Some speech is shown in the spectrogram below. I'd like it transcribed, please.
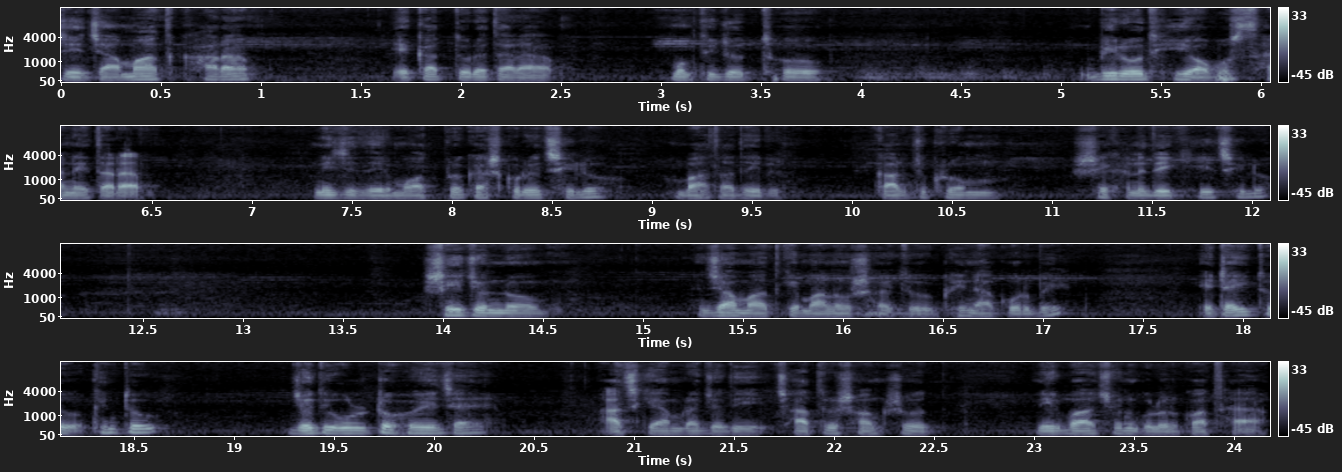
যে জামাত খারাপ, একাত্তরে তারা মুক্তিযুদ্ধ বিরোধী অবস্থানে তারা নিজেদের মত প্রকাশ করেছিল বা তাদের কার্যক্রম সেখানে দেখিয়েছিল। সেই জন্য জামাতকে মানুষ হয়তো ঘৃণা করবে, এটাই তো। কিন্তু যদি উল্টো হয়ে যায় আজকে আমরা যদি ছাত্র সংসদ নির্বাচনগুলোর কথা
